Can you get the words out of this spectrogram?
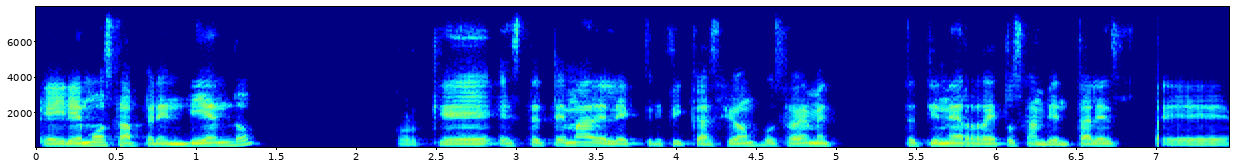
que iremos aprendiendo porque este tema de electrificación, pues obviamente tiene retos ambientales eh,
